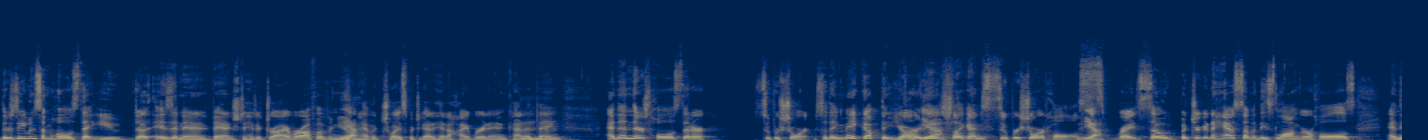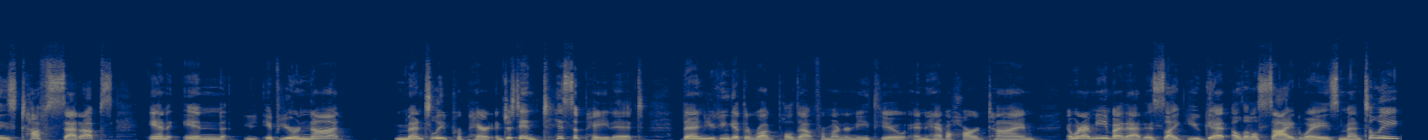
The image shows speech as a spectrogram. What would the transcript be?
There's even some holes that you do, isn't an advantage to hit a driver off of, and you Yeah. Mm-hmm. don't have a choice, but you got to hit a hybrid in kind of thing. And then there's holes that are super short, so they make up the yardage Yeah. like on super short holes. Yeah. right. So, but you're going to have some of these longer holes and these tough setups, and in if you're not mentally prepared and just anticipate it, then you can get the rug pulled out from underneath you and have a hard time. And what I mean by that is like you get a little sideways mentally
